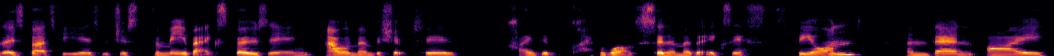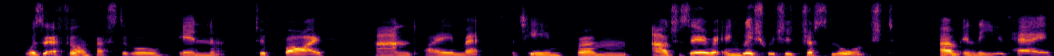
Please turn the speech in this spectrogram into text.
those first few years were just for me about exposing our membership to kind of kind of world cinema that exists beyond. And then I was at a film festival in Dubai and I met a team from Al Jazeera English, which had just launched um, in the UK,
